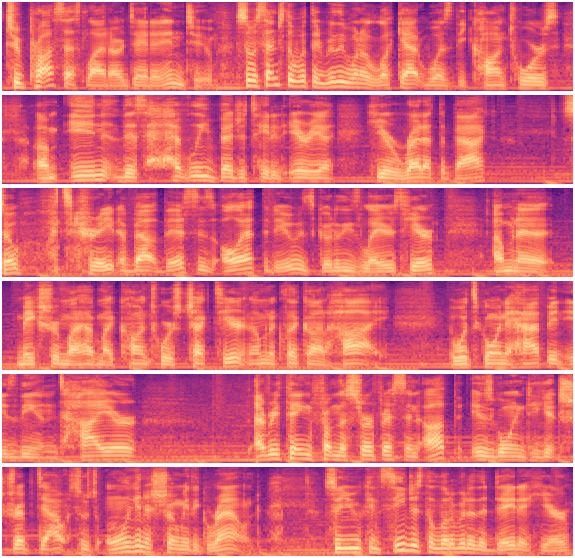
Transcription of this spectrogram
to process LiDAR data into. So essentially what they really want to look at was the contours um, in this heavily vegetated area here right at the back. So what's great about this is all I have to do is go to these layers here. I'm gonna make sure I have my contours checked here and I'm gonna click on high. And what's going to happen is the entire, everything from the surface and up is going to get stripped out. So it's only gonna show me the ground. So you can see just a little bit of the data here,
